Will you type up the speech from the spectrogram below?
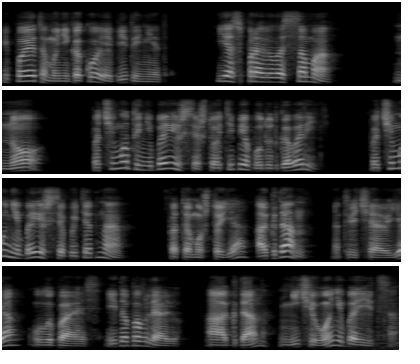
и поэтому никакой обиды нет. Я справилась сама. Но почему ты не боишься, что о тебе будут говорить? Почему не боишься быть одна? Потому что я Агдан, отвечаю я, улыбаясь, и добавляю. А Агдан ничего не боится.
